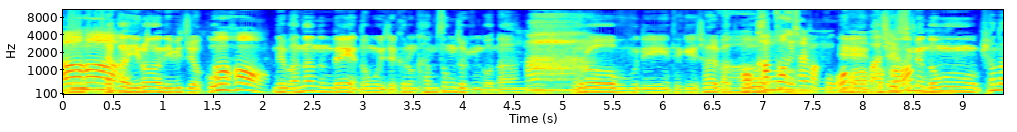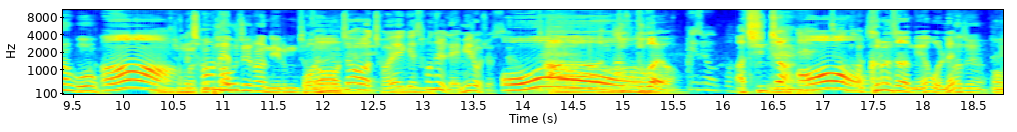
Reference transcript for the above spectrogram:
아하. 약간 이런 이미지였고 어허. 근데 만났는데 너무 이제 그런 감성적인거나 아. 여러 부분이 되게 잘 맞고 어, 감성이 잘 맞고. 예, 어, 맞아요. 있으면 너무 편하고 어. 정말 그 처음에 파우제라는 이름처럼 먼저 네. 저에게 손을 내밀어 줬어요. 오. 아, 누, 누가요? 이준 오빠. 아 진짜? 네. 어. 어, 그런 사람 이에요 원래? 맞아요. 어.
